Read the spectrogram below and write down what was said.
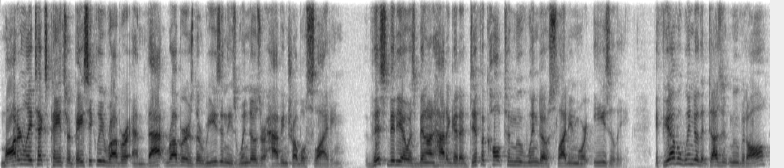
Modern latex paints are basically rubber and that rubber is the reason these windows are having trouble sliding. This video has been on how to get a difficult to move window sliding more easily. If you have a window that doesn't move at all,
